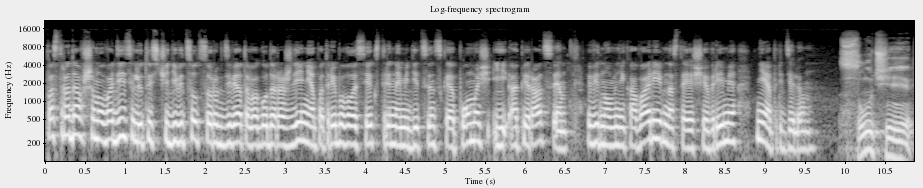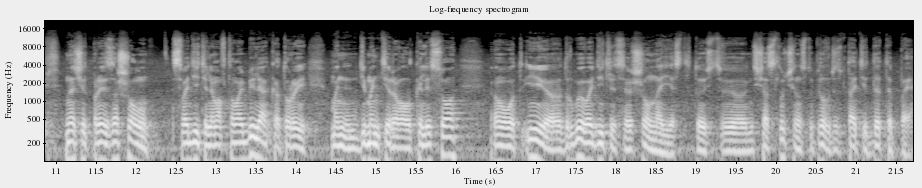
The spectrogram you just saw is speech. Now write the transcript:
Пострадавшему водителю 1949 года рождения потребовалась экстренная медицинская помощь и операция. Виновник аварии в настоящее время не определен. Случай значит, произошел с водителем автомобиля, который демонтировал колесо, вот, и э, другой водитель совершил наезд. То есть э, сейчас случай наступил в результате ДТП.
